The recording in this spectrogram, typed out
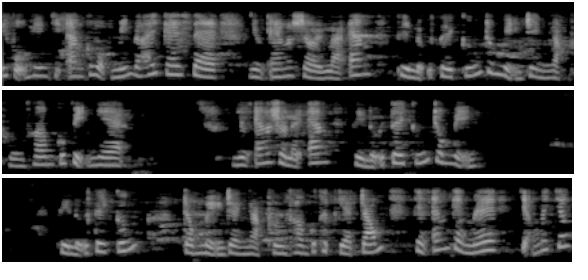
Lý Phụ Hiên chỉ ăn có một miếng đã thấy cay xè, nhưng ăn rồi lại ăn thì lưỡi tê cứng trong miệng tràn ngập hương thơm của vị nhà. Nhưng ăn rồi lại ăn thì lưỡi tê cứng trong miệng. Thì lưỡi tê cứng, trong miệng tràn ngập hương thơm của thịt gà trống, càng ăn càng mê, chẳng mấy chốc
